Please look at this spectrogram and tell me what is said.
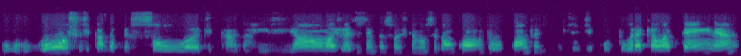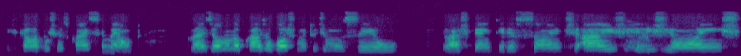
o, o, gosto de cada pessoa, de cada região. Às vezes tem pessoas que não se dão conta do quanto de, de cultura que ela tem, né? De que ela busca esse conhecimento. Mas eu, no meu caso, eu gosto muito de museu. Eu acho que é interessante. As religiões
